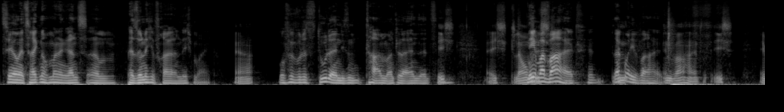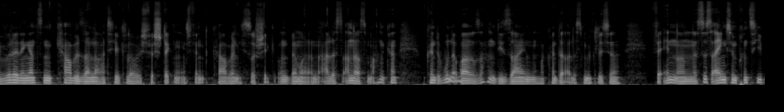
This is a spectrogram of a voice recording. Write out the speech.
So, jetzt zeig noch mal eine ganz ähm, persönliche Frage an dich, Mike. Ja. Wofür würdest du denn diesen Tarnmantel einsetzen? Ich, ich glaube. Nee, mal Wahrheit. Sag in, mal die Wahrheit. In Wahrheit. Ich, ich würde den ganzen Kabelsalat hier, glaube ich, verstecken. Ich finde Kabel nicht so schick. Und wenn man dann alles anders machen kann, man könnte wunderbare Sachen designen. Man könnte alles Mögliche verändern. Es ist eigentlich im Prinzip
